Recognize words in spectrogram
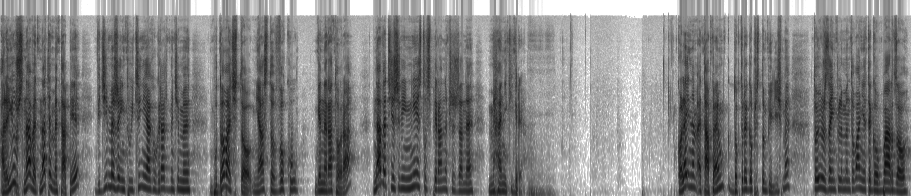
Ale już nawet na tym etapie widzimy, że intuicyjnie jako gracz będziemy budować to miasto wokół generatora, nawet jeżeli nie jest to wspierane przez żadne mechaniki gry. Kolejnym etapem, do którego przystąpiliśmy, to już zaimplementowanie tego bardzo,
